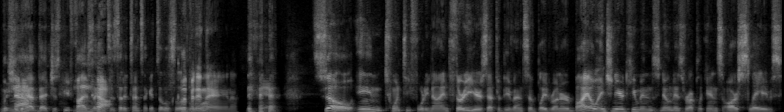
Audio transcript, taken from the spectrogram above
We should No. have that just be five seconds No. instead of ten seconds. A little, Clip a it little in long. there, you know. Yeah. so, in 2049, 30 years after the events of Blade Runner, bioengineered humans known as replicants are slaves.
